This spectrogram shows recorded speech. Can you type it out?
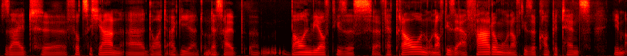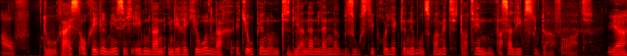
seit äh, 40 Jahren äh, dort agiert. Und mhm. deshalb äh, bauen wir auf dieses äh, Vertrauen und auf diese Erfahrung und auf diese Kompetenz eben auf. Du reist auch regelmäßig eben dann in die Region nach Äthiopien und mhm. die anderen Länder, besuchst die Projekte. Nimm uns mal mit dorthin. Was erlebst du da vor Ort? Ja,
